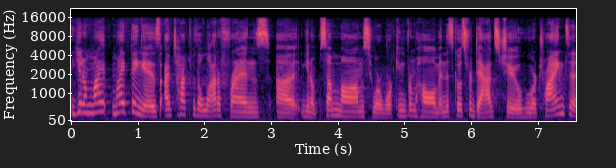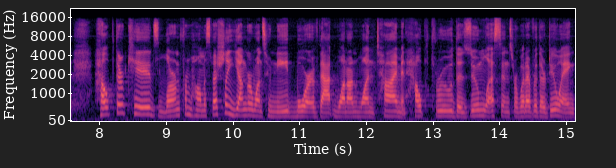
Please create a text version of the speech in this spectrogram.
you know, my, my thing is, I've talked with a lot of friends, uh, you know, some moms who are working from home, and this goes for dads too, who are trying to help their kids learn from home, especially younger ones who need more of that one on one time and help through the Zoom lessons or whatever they're doing.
